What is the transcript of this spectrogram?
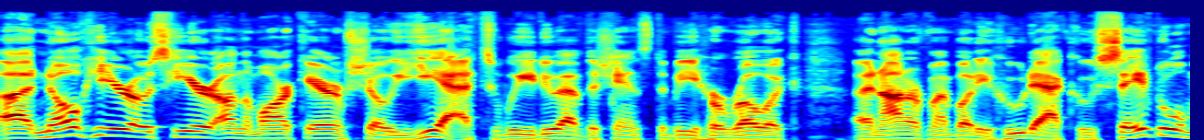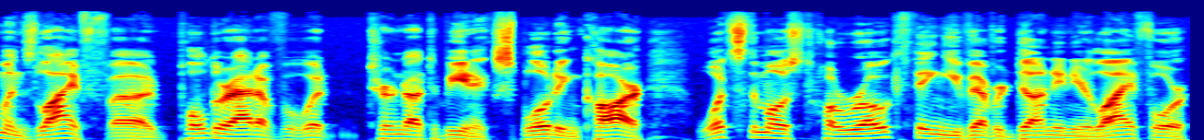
uh, no heroes here on the Mark Arum Show yet. We do have the chance to be heroic in honor of my buddy Hudak, who saved a woman's life, uh, pulled her out of what turned out to be an exploding car. What's the most heroic thing you've ever done in your life, or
